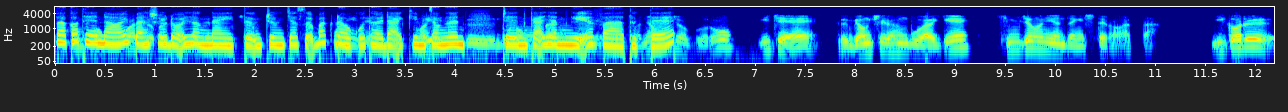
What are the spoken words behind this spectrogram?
và có thể nói bản sửa đổi lần này tượng trưng cho sự bắt đầu của thời đại Kim Jong-un trên cả danh nghĩa và thực tế. 김정은 위원장의 시대가 왔다. 이거를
